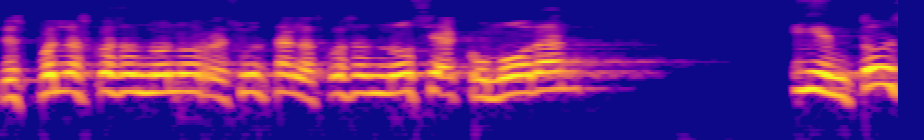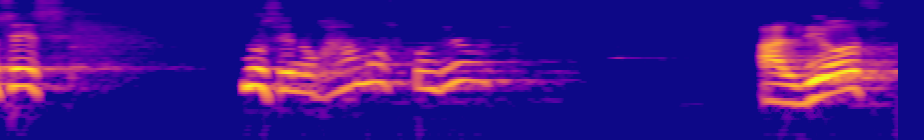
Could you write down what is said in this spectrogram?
Después las cosas no nos resultan, las cosas no se acomodan. Y entonces nos enojamos con Dios. Al Dios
